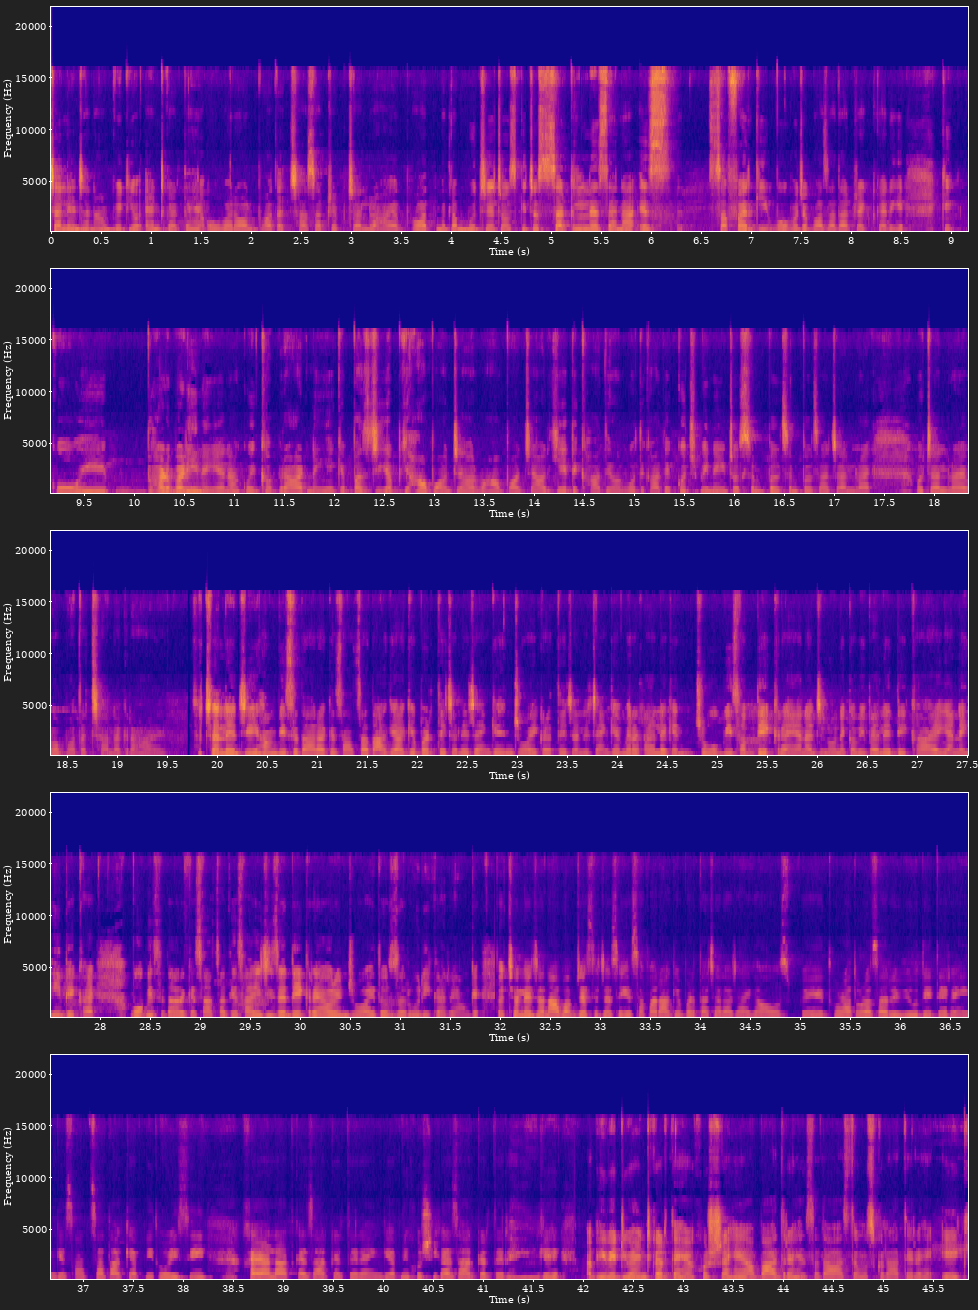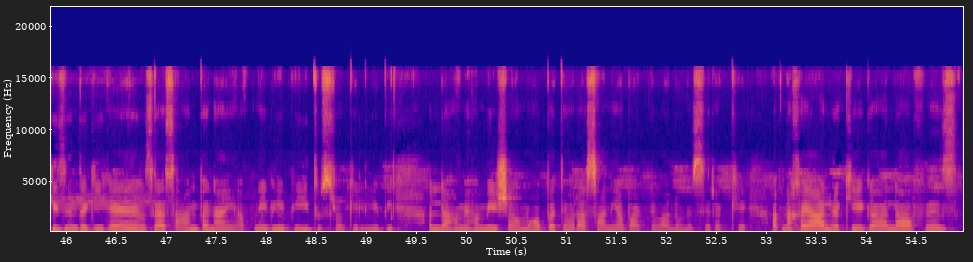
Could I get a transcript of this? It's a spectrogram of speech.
चलें जनाब, वीडियो एंड करते हैं। ओवरऑल बहुत अच्छा सा ट्रिप चल रहा है। बहुत मतलब मुझे जो उसकी जो सटलनेस है ना, इस सफ़र की, वो मुझे बहुत ज़्यादा अट्रैक्ट कर रही है कि कोई भड़बड़ी नहीं है ना, कोई घबराहट नहीं है कि बस जी अब यहाँ पहुँच जाएँ और वहाँ पहुँच जाएँ और ये दिखा दें और वो दिखा दें। कुछ भी नहीं, जो सिंपल सिंपल सा चल रहा है, वो चल रहा है, वो बहुत अच्छा लग रहा है। तो चलें जी, हम भी सितारा के साथ साथ आगे आगे बढ़ते चले जाएँगे इन्जॉय करते चले जाएँगे। मेरा ख्याल है कि जो भी सब देख रहे हैं ना, जिन्होंने कभी पहले देखा है या नहीं देखा है, वो भी सितारा के साथ साथ ये सारी चीज़ें देख रहे हैं और इन्जॉय तो ज़रूर ही कर रहे होंगे। तो चले जनाब, अब जैसे जैसे ये सफ़र आगे बढ़ता चला जाएगा, उस पर थोड़ा थोड़ा सा रिव्यू देते रहेंगे साथ साथ आके अपनी थोड़ी सी ख्याल का इजहार करते रहेंगे, अपनी खुशी का इजहार करते रहेंगे। अभी वीडियो एंड करते हैं, खुश रहें, आबाद रहें सदा हँसते मुस्कुराते रहें, एक ही ज़िंदगी है, उसे आसान बनाएँ, अपने लिए भी, दूसरों के लिए भी। अल्लाह हमें हमेशा मोहब्बतें और आसानियाँ बांटने वालों में से रखे। अपना ख्याल रखिएगा, अल्लाह हाफिज़।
